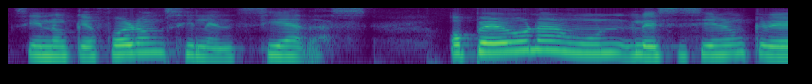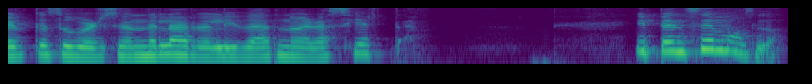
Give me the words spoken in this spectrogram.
sino que fueron silenciadas, o peor aún les hicieron creer que su versión de la realidad no era cierta. Y pensémoslo,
